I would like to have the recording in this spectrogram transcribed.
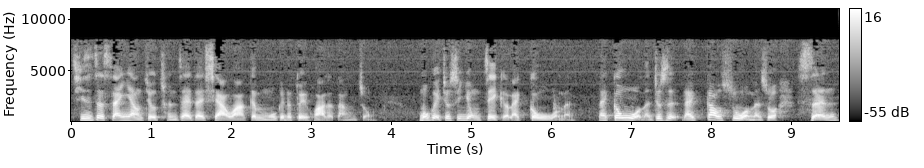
其实这三样就存在在夏娃跟魔鬼的对话的当中。魔鬼就是用这个来勾我们，来勾我们，就是来告诉我们说，神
